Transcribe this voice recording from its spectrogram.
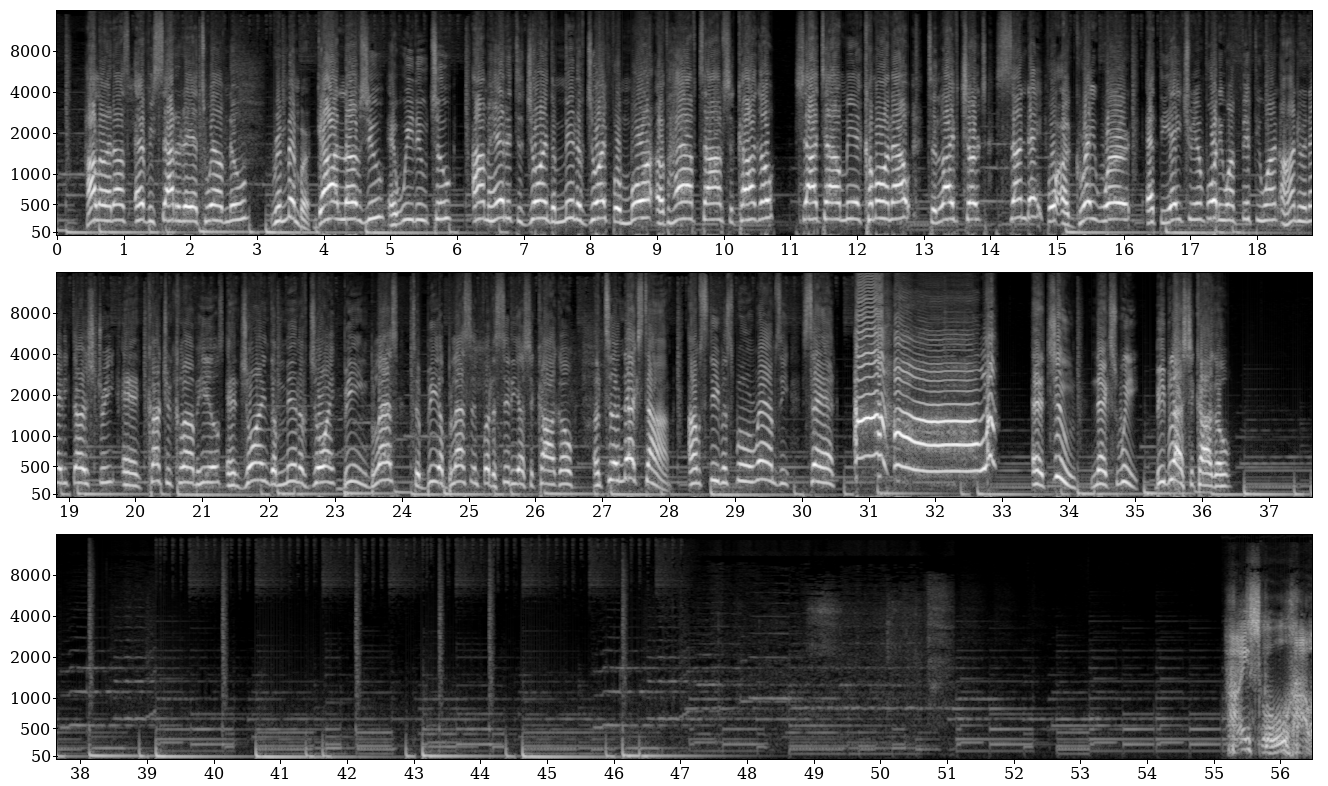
Holler at us every Saturday at 12 noon. Remember, God loves you and we do too. I'm headed to join the Men of Joy for more of Halftime Chicago. Chi-Town men, come on out to Life Church Sunday for a great word at the Atrium, 4151 183rd Street and Country Club Hills. And join the Men of Joy, being blessed to be a blessing for the city of Chicago. Until next time, I'm Stephen Spoon Ramsey saying, ah at you next week. Be blessed, Chicago. High School Holla.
